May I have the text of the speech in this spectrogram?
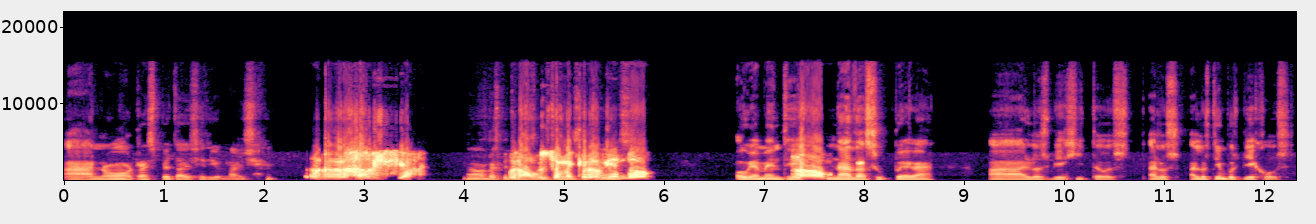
Ah, no, respeta a ese dios. No, no respeta Bueno, pues se me quedó viendo Obviamente, No. nada supera a los viejitos, a los, a los tiempos viejos.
